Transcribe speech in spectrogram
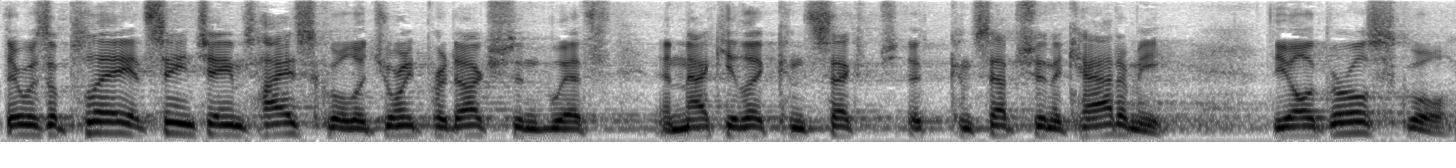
There was a play at St. James High School, a joint production with Immaculate Conception Academy, the all girls school.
